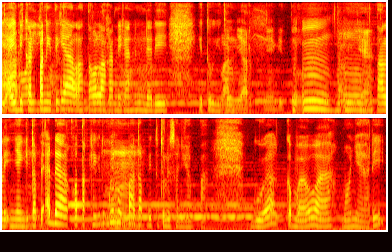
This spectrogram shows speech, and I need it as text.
ID card panitia lah tau lah kan ya kan yang dari itu gitu. Lanyardnya gitu. Mm, talinya. mm, talinya gitu. Tapi ada kotaknya gitu gue lupa tapi itu tulisannya apa. Gue ke bawah mau nyari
